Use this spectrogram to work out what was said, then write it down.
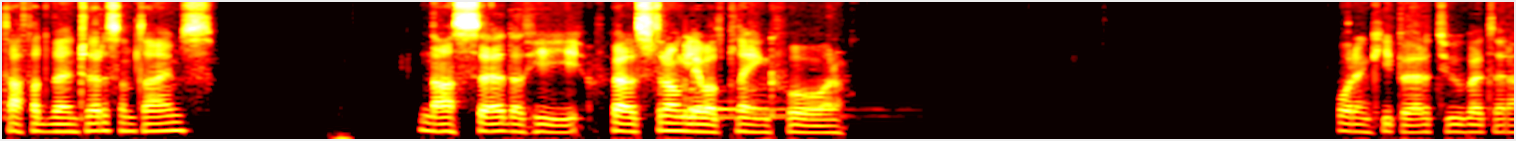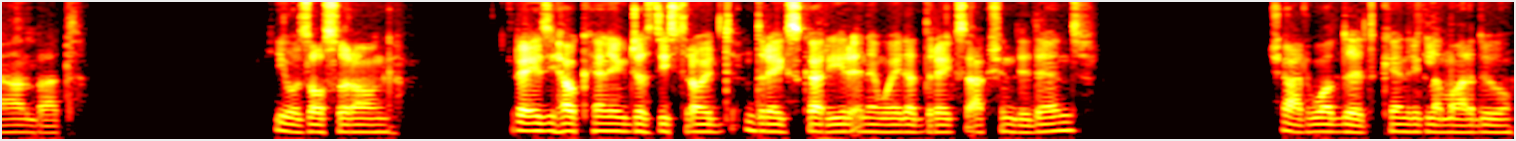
tough adventure sometimes. Nas said that he felt strongly about playing for foreign keeper to veteran, but he was also wrong. Crazy how Kendrick just destroyed Drake's career in a way that Drake's action didn't. Chad, what did Kendrick Lamar do?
